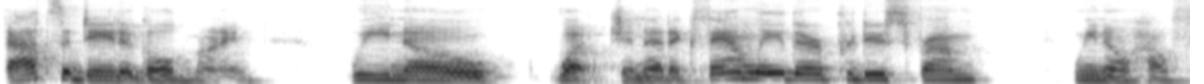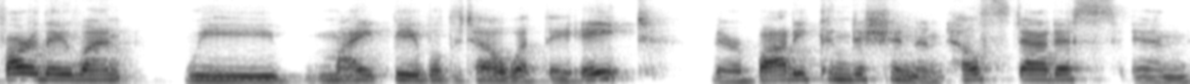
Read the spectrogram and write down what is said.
that's a data gold mine. We know what genetic family they're produced from. We know how far they went. We might be able to tell what they ate, their body condition and health status, and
